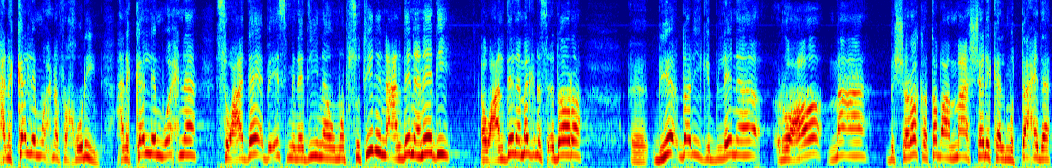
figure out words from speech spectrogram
هنتكلم وإحنا فخورين هنتكلم وإحنا سعداء باسم نادينا ومبسوطين إن عندنا نادي أو عندنا مجلس إدارة آه، بيقدر يجيب لنا رعاة مع بالشراكة طبعا مع الشركة المتحدة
